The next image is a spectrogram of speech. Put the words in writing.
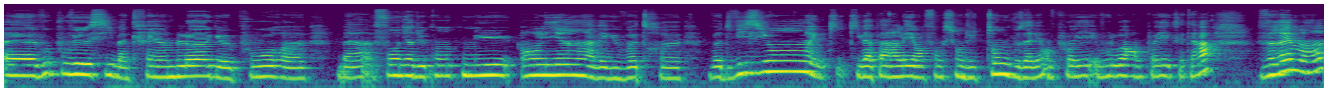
Euh, vous pouvez aussi bah, créer un blog pour euh, bah, fournir du contenu en lien avec votre, votre vision, qui, qui va parler en fonction du ton que vous allez employer, vouloir employer, etc. Vraiment,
